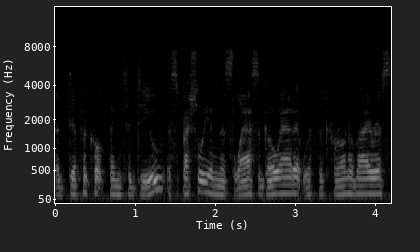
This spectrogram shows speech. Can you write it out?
a difficult thing to do, especially in this last go at it with the coronavirus.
